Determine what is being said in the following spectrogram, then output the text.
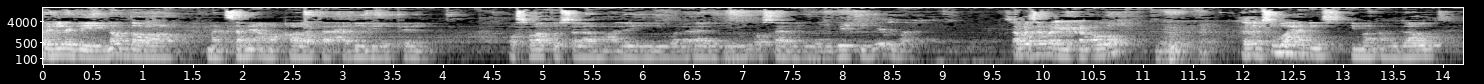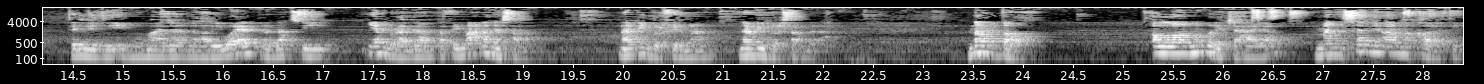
لله الذي نظر من سمع مقالة حبيبه الكريم والصلاة والسلام عليه وعلى آله وصحبه وبيته أجمعين Sahabat-sahabat yang dimakan Allah Dalam sebuah hadis Imam Abu Daud, Tirmidzi, Ibnu Majah dengan riwayat redaksi yang beragam tapi maknanya sama. Nabi berfirman, Nabi bersabda, Nadda Allah memberi cahaya man sami'a maqalati.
